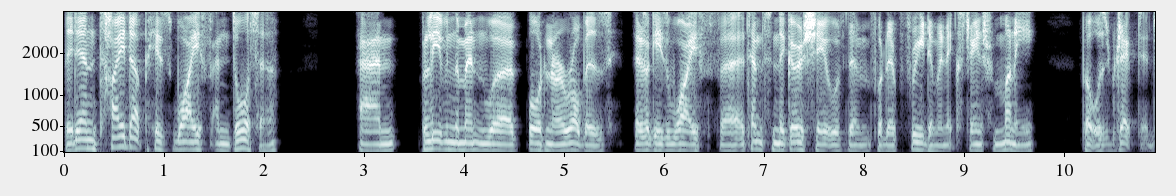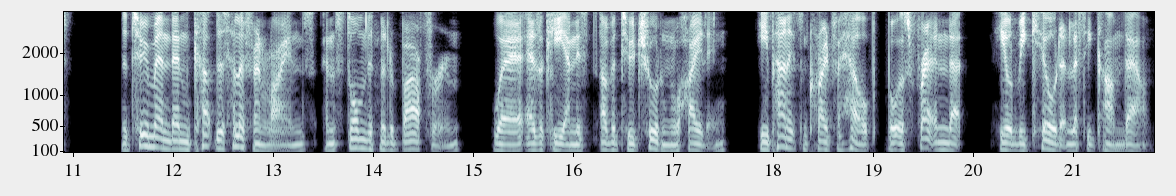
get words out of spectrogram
They then tied up his wife and daughter, and believing the men were ordinary robbers, Ezuki's wife uh, attempted to negotiate with them for their freedom in exchange for money, but was rejected. The two men then cut the telephone lines and stormed into the bathroom, where Ezuki and his other two children were hiding. He panicked and cried for help, but was threatened that he would be killed unless he calmed down.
